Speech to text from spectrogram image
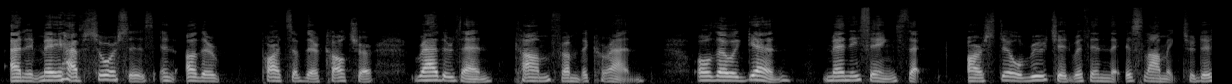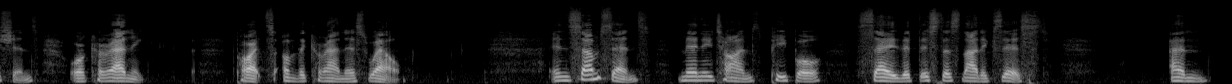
and it may have sources in other parts of their culture rather than come from the Quran. Although, again, many things that are still rooted within the Islamic traditions or Quranic parts of the Quran as well. In some sense, many times people say that this does not exist. And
